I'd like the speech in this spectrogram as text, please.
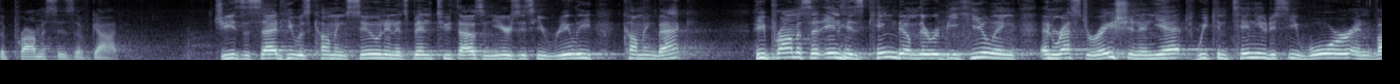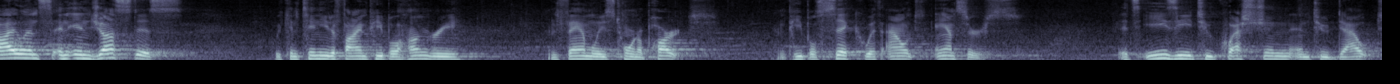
the promises of God. Jesus said he was coming soon, and it's been 2,000 years. Is he really coming back? He promised that in his kingdom there would be healing and restoration, and yet we continue to see war and violence and injustice. We continue to find people hungry and families torn apart and people sick without answers. It's easy to question and to doubt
